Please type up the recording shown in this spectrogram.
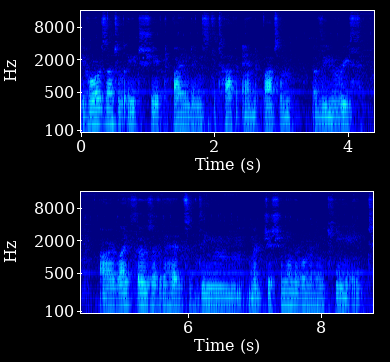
The horizontal H-shaped bindings at the top and bottom of the wreath are like those over the heads of the magician and the woman in key 8.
